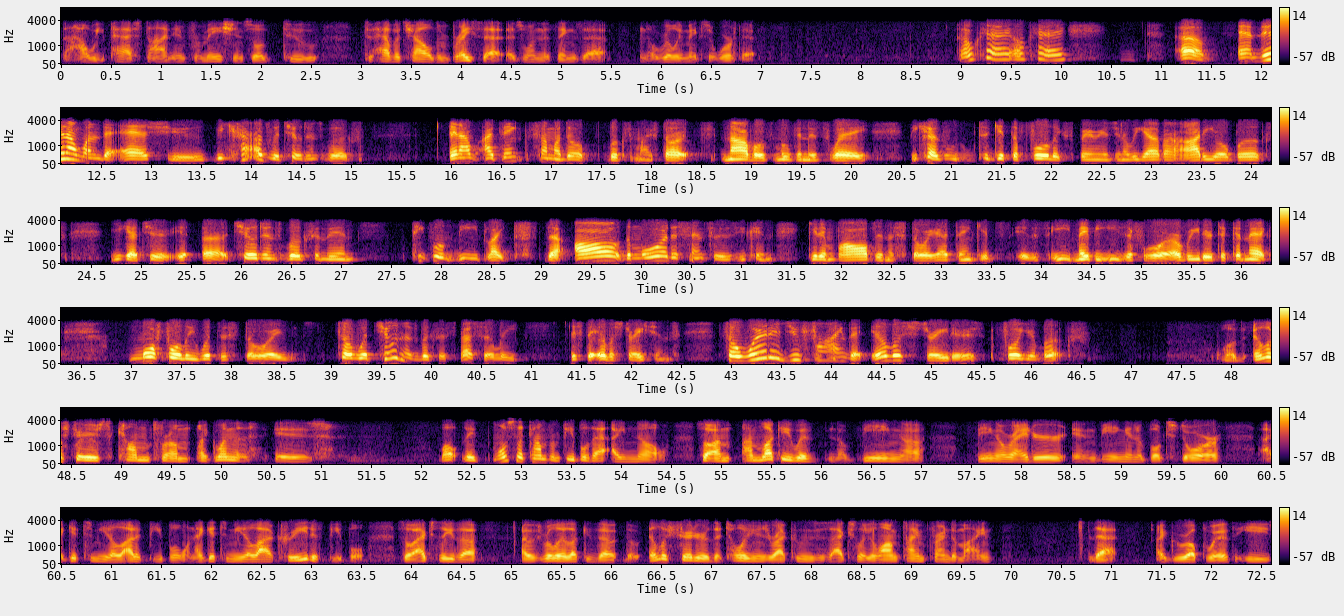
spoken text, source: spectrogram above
how we passed on information. So to to have a child embrace that is one of the things that you know really makes it worth it. Okay, okay. Um, and then I wanted to ask you because with children's books, and I, I think some adult books might start novels moving this way because to get the full experience, you know, we got our audio books, you got your uh, children's books, and then people need like the all the more the senses you can get involved in a story. I think it's it's e- maybe easier for a reader to connect more fully with the story. So with children's books especially, it's the illustrations. So where did you find the illustrators for your books? Well, the illustrators come from like one is well, they mostly come from people that I know. So I'm I'm lucky with you know being uh, being a writer and being in a bookstore. I get to meet a lot of people and I get to meet a lot of creative people. So actually, the I was really lucky. The the illustrator of the Totally Ninja Raccoons is actually a longtime friend of mine that I grew up with. He's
